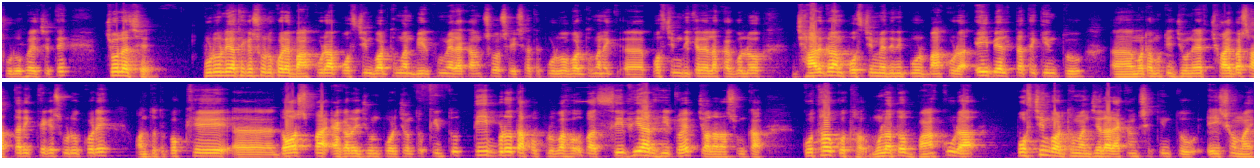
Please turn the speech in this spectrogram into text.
শুরু হয়ে যেতে চলেছে। পুরুলিয়া থেকে শুরু করে বাঁকুড়া, পশ্চিম বর্ধমান বীরভূমের একাংশ, সেই সাথে পূর্ব বর্ধমানে পশ্চিম দিকের এলাকাগুলো, ঝাড়গ্রাম, পশ্চিম মেদিনীপুর, বাঁকুড়া, এই বেল্টটাতে কিন্তু মোটামুটি জুনের ছয় বা সাত তারিখ থেকে শুরু করে অন্তত পক্ষে দশ বা এগারোই জুন পর্যন্ত কিন্তু তীব্র তাপপ্রবাহ বা সিভিয়ার হিট ওয়েভ চলার আশঙ্কা কোথাও কোথাও, মূলত বাঁকুড়া, পশ্চিম বর্ধমান জেলার একাংশে কিন্তু এই সময়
